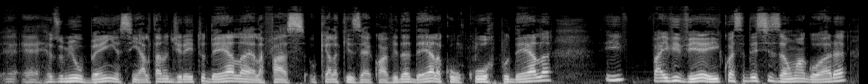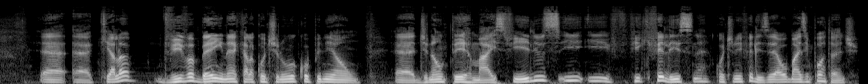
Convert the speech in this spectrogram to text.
é, é, resumiu bem, assim, ela tá no direito dela, ela faz o que ela quiser com a vida dela, com o corpo dela, e vai viver aí com essa decisão agora, é, é, que ela viva bem, né? Que ela continue com a opinião é, de não ter mais filhos e, e fique feliz, né? Continue feliz, é o mais importante.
